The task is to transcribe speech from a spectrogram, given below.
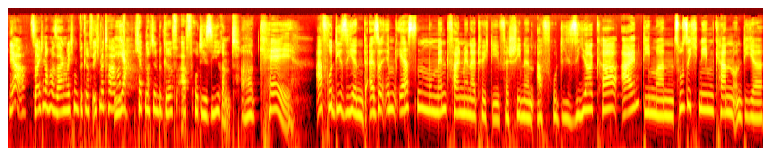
ja, soll ich nochmal sagen, welchen Begriff ich mit habe? Ja. Ich habe noch den Begriff aphrodisierend. Okay. Aphrodisierend. Also im ersten Moment fallen mir natürlich die verschiedenen Aphrodisiaka ein, die man zu sich nehmen kann und die ja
